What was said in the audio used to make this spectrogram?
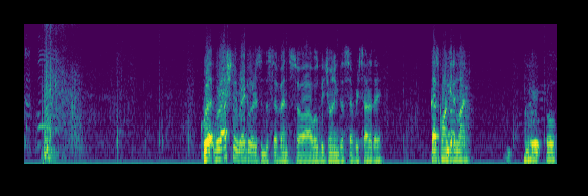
la France We're, we're actually regulars in this event, so uh, we'll be joining this every Saturday. Guys, come on, get in line. One way, roll.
